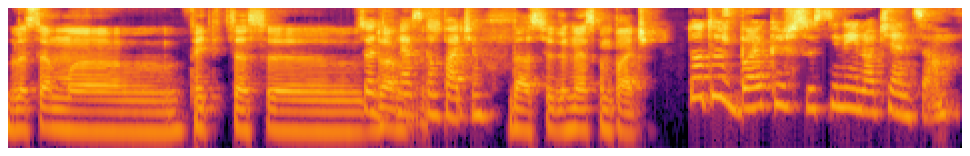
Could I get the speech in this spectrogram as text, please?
lăsăm uh, fetița să... Să o odihnească în pace. Da, să se odihnească în pace. Totuși, Burke își susține inocența.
